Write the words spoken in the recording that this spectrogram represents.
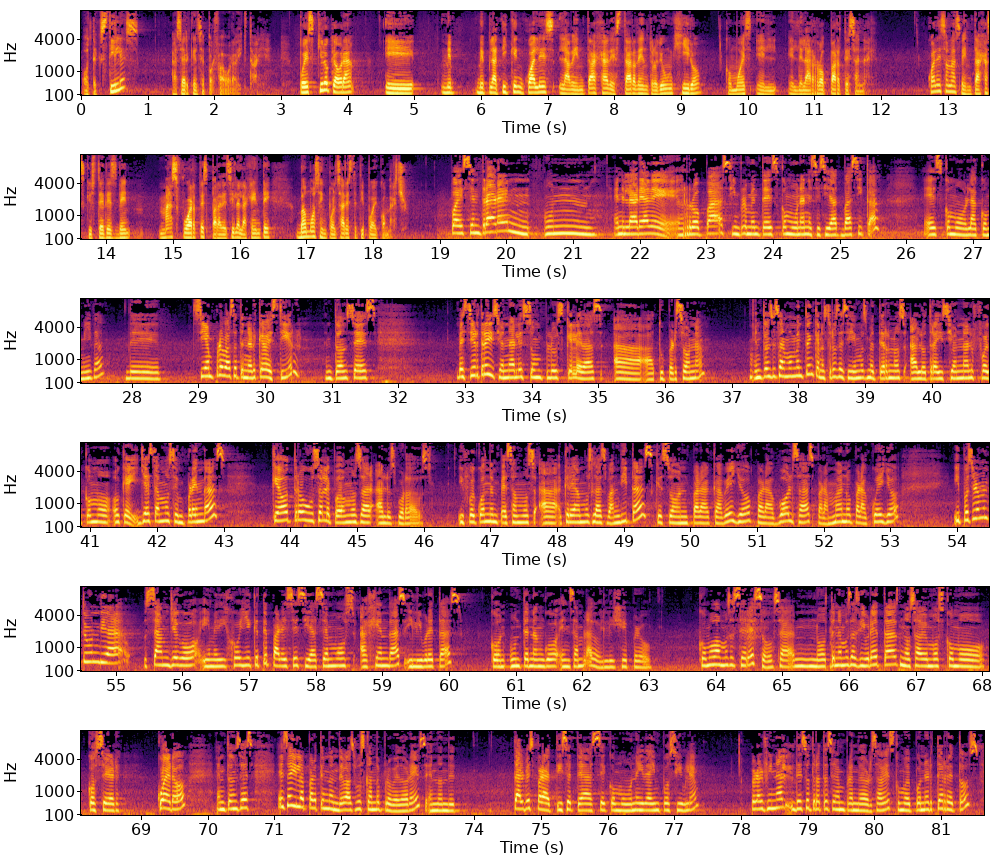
o textiles, acérquense por favor a Victoria. Pues quiero que ahora eh, me, me, platiquen cuál es la ventaja de estar dentro de un giro como es el, el de la ropa artesanal. ¿Cuáles son las ventajas que ustedes ven más fuertes para decirle a la gente vamos a impulsar este tipo de comercio? Pues entrar en un en el área de ropa simplemente es como una necesidad básica, es como la comida de siempre vas a tener que vestir, entonces, vestir tradicional es un plus que le das a, tu persona. Entonces, al momento en que nosotros decidimos meternos a lo tradicional, fue como, ok, ya estamos en prendas, ¿qué otro uso le podemos dar a los bordados? Y fue cuando empezamos a, creamos las banditas, que son para cabello, para bolsas, para mano, para cuello. Y posteriormente un día Sam llegó y me dijo, oye, ¿qué te parece si hacemos agendas y libretas con un tenango ensamblado. Y dije, pero ¿cómo vamos a hacer eso? O sea, no tenemos las libretas, no sabemos cómo coser cuero. Entonces, es ahí la parte en donde vas buscando proveedores, en donde tal vez para ti se te hace como una idea imposible, pero al final de eso trata ser emprendedor, ¿sabes? Como de ponerte retos,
